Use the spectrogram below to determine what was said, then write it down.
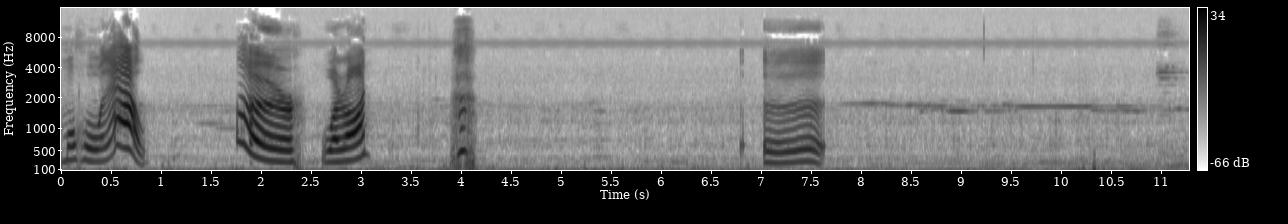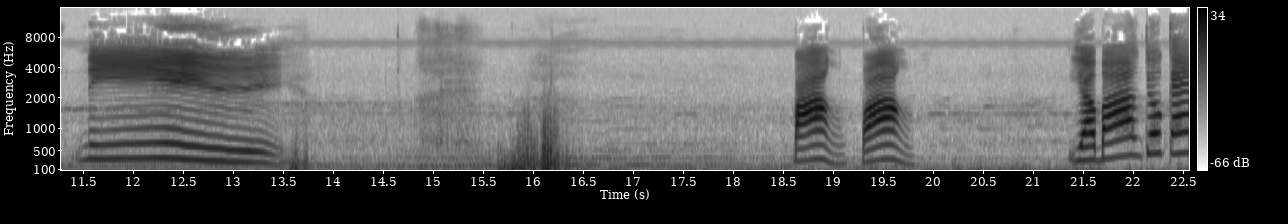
โมโหแล้ว เออหัวร้อน เออ นี่ ปังปัง อย่าบังเจ้าแก่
